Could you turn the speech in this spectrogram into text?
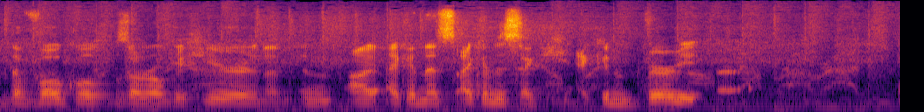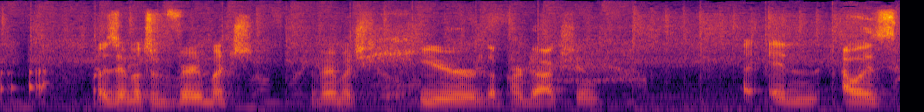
the vocals are over here and, and I, I can just i can just like i can very uh, i was able to very much very much hear the production and i was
